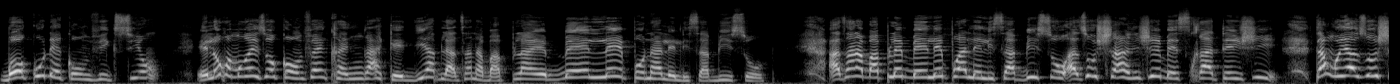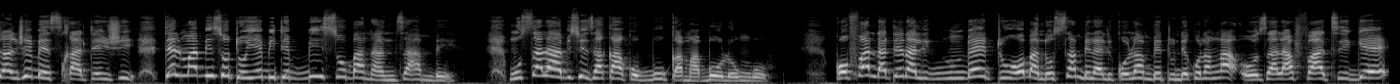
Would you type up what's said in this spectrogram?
beaucoup de conviction eloko moko ezoconvaincre nga ke diable aza na baplan ebele mpo nalelisa biso aza na baplan ebele mpo alelisa biso azochange bastratégie ntango ye azochange bastratégie telema biso toyebi te biso bana nzambe mosala ya biso eza kaka kobuka mabolongo kofanda te na mbetu obanda osambela likolo ya mbetu ndeko na nga ozala fatigue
